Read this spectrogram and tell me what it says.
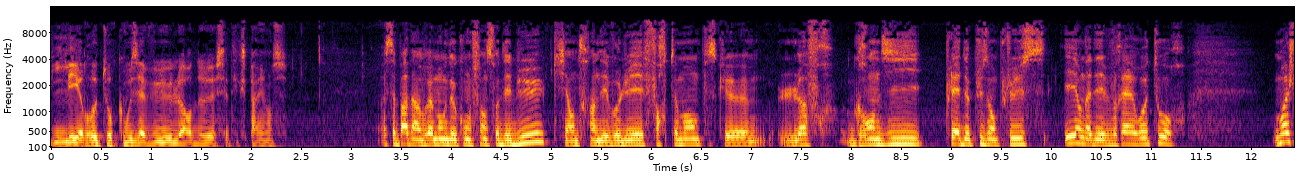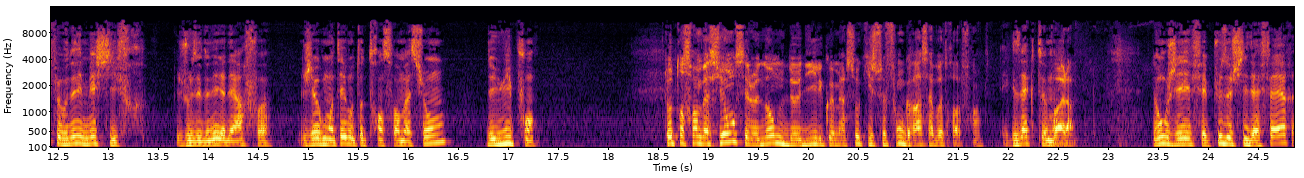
les retours que vous avez eus lors de cette expérience? Ça part d'un vrai manque de confiance au début, qui est en train d'évoluer fortement parce que l'offre grandit, plaît de plus en plus, et on a des vrais retours. Moi, je peux vous donner mes chiffres. Je vous ai donné la dernière fois. J'ai augmenté mon taux de transformation de 8 points. Taux de transformation, c'est le nombre de deals commerciaux qui se font grâce à votre offre. hein. Exactement. Voilà. Donc j'ai fait plus de chiffre d'affaires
